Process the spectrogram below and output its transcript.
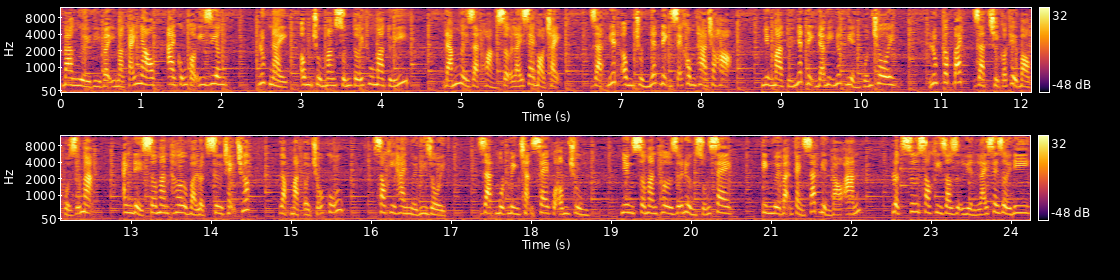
Ba người vì vậy mà cãi nhau, ai cũng có ý riêng. Lúc này, ông trùm mang súng tới thu ma túy. Đám người giặt hoảng sợ lái xe bỏ chạy. Giặt biết ông trùm nhất định sẽ không tha cho họ, nhưng ma túy nhất định đã bị nước biển cuốn trôi. Lúc cấp bách, giặt chỉ có thể bỏ của giữ mạng. Anh để Samantha và luật sư chạy trước, gặp mặt ở chỗ cũ. Sau khi hai người đi rồi, giặt một mình chặn xe của ông trùm, nhưng Samantha giữa đường xuống xe, tìm người bạn cảnh sát biển báo án. Luật sư sau khi do dự liền lái xe rời đi.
